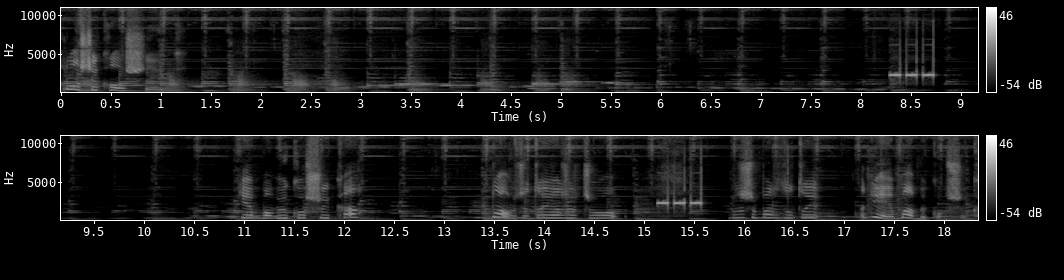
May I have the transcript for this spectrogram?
Proszę koszyk. Mamy koszyka? Dobrze, to ja rzeczą... Proszę bardzo, to ja... A nie, mamy koszyk.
